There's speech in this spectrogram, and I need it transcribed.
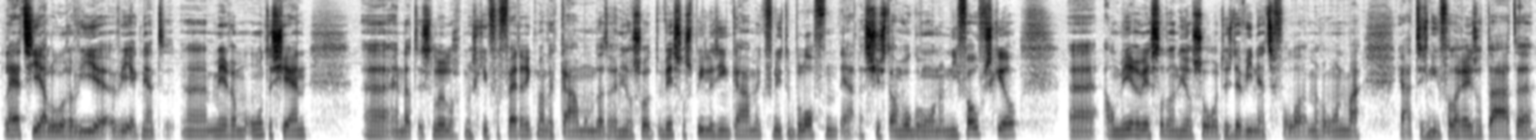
Laatste jaar wie, eh, wie ik net eh, meer om on te zien. Eh, en dat is lullig misschien voor Frederik, maar dat kwam omdat er een heel soort wisselspelers in kwamen. Ik vanuit de beloften, ja, dat is dan wel gewoon een niveauverschil. Eh, Almere wisselde een heel soort, dus daar wie net zo vol meer gewoon. Maar ja, het is in ieder geval de resultaten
